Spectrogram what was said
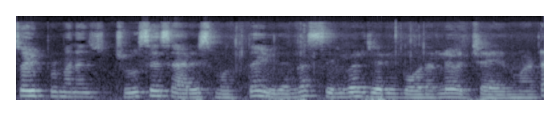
సో ఇప్పుడు మనం చూసే శారీస్ మొత్తం ఈ విధంగా సిల్వర్ జరీ బార్డర్లే వచ్చాయన్నమాట.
